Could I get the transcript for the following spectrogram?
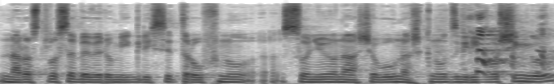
narostlo sebevědomí, když si troufnu Soniu Jonášovou našknout z greenwashingu.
